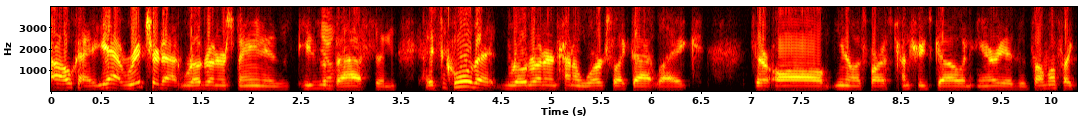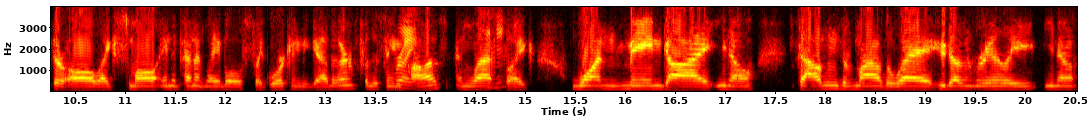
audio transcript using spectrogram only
Oh, okay. Yeah, Richard at Roadrunner Spain is he's the best, and it's cool that Roadrunner kind of works like that. Like they're all, you know, as far as countries go and areas, it's almost like they're all like small independent labels, like working together for the same Right. cause, and less Mhm. like one main guy, you know, thousands of miles away who doesn't really, you know,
